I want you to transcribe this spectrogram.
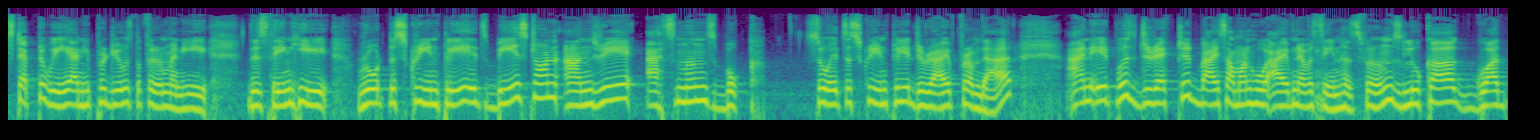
stepped away and he produced the film and he this thing he wrote the screenplay. It's based on André Aciman's book. So it's a screenplay derived from that. And it was directed by someone who i've never seen his films luca Guad-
